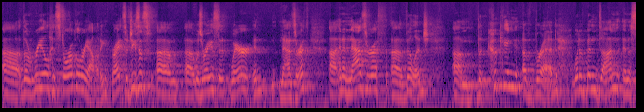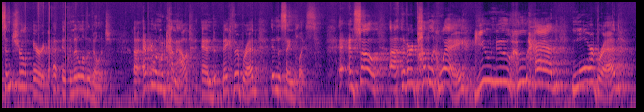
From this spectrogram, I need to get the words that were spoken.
uh, the real historical reality, right? So Jesus um, uh, was raised at where? In Nazareth. Uh, in a Nazareth uh, village, um, the cooking of bread would have been done in a central area in the middle of the village. Uh, everyone would come out and bake their bread in the same place. And so, uh, in a very public way, you knew who had more bread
